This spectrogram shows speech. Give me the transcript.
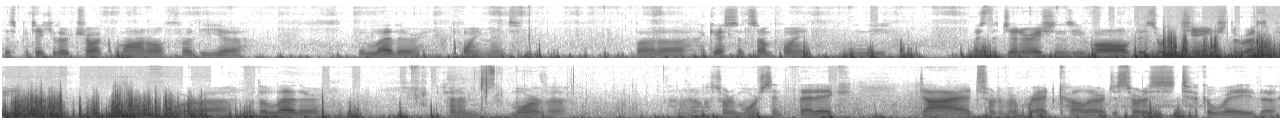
this particular truck model for the uh, the leather appointment but uh, I guess at some point in the as the generations evolved, they sort of changed the recipe for uh, for the leather, kind of more of a I don't know, sort of more synthetic, dyed, sort of a red color, just sort of took away the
